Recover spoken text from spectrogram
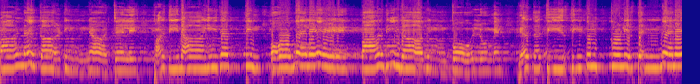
പാണക്കാടിനാറ്റലെ പതിനായിരത്തിൻ ഓമലെ പാതിരാവിൻ പോലുമൻ ഗത തീർത്തിടും കുളിർ തെന്നലെ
